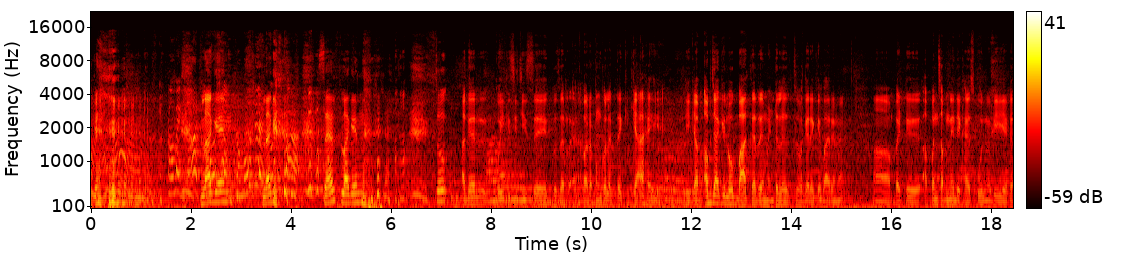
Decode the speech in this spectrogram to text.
Okay god, plug in plug self plug in तो अगर कोई किसी चीज़ से गुजर रहा है और अपन को लगता है कि क्या है ये? ठीक है अब अब जाके लोग बात कर रहे हैं मेंटल हेल्थ वगैरह के बारे में। बट अपन सबने देखा है स्कूल में भी अगर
